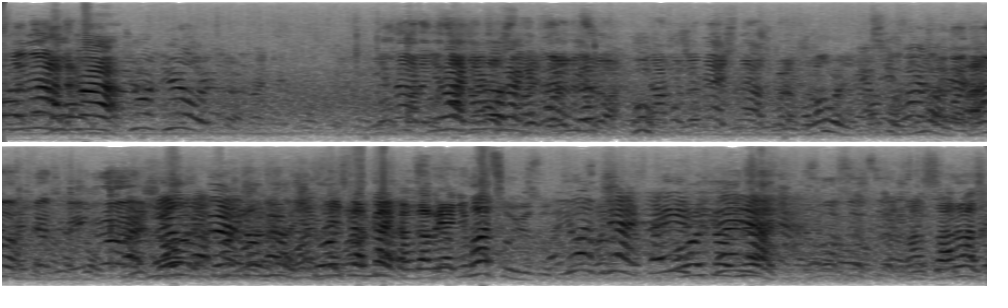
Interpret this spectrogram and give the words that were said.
Не надо! Что делаешь-то? Не надо, не надо, не надо! Там уже мяч наш был. Спокойно, спокойно, не надо. Только мяч, Здесь только какая, когда в реанимацию везут? Только мяч. Нас зараза.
